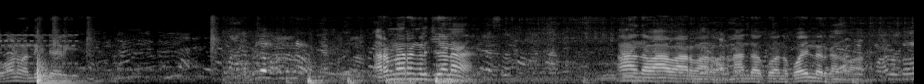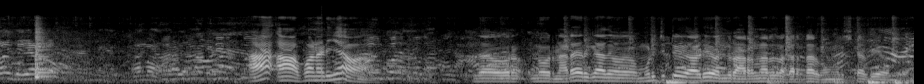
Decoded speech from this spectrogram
ஃபோன் வந்துக்கிட்டே இருக்கு. அரை மணி நேரம் கழிச்சு தானே? ஆ இந்த வா வாரம் வாரம் வாரம் நான் அந்த கோ- அந்த கோயிலில் இருக்காங்க வா. ஆ ஆ ஃபோன் அடிங்க. வா இந்த ஒரு இன்னொரு நடை இருக்குது அதை முடிச்சுட்டு அப்படியே வந்துடும் அரை மணி நேரத்தில் கரெக்டாக இருக்கும். முடிச்சுட்டு அப்படியே வந்துடும்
